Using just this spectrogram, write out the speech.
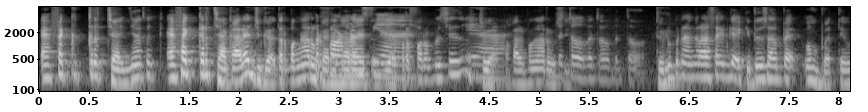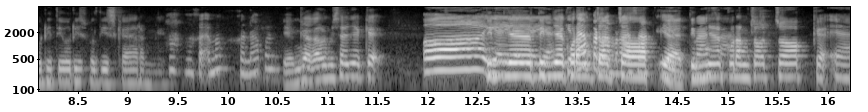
efek ke kerjanya ke- efek kerja kalian juga terpengaruh gara-gara itu Performance-nya. ya performance itu Iya. juga bakal pengaruh sih betul betul betul dulu pernah ngerasain kayak gitu sampai membuat teori-teori seperti sekarang ya. Hah, emang kenapa ya enggak kalau misalnya kayak Oh timnya iya iya iya. timnya kurang cocok merasakin, ya timnya merasa. kurang cocok kayak Ya.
